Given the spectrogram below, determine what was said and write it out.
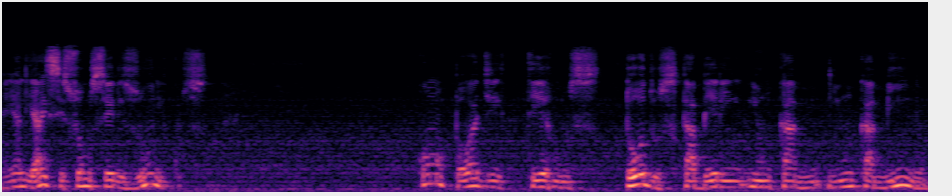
E, aliás, se somos seres únicos, como pode termos todos caberem em um, cam em um caminho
